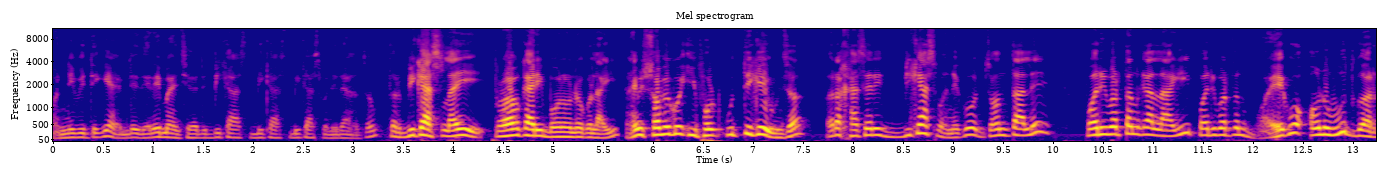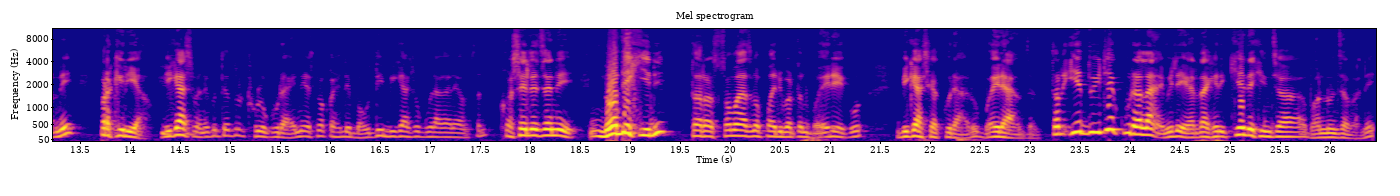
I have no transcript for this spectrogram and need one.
भन्ने बित्तिकै हामीले धेरै मान्छेहरूले विकास विकास विकास भनिरहन्छौँ तर विकासलाई प्रभावकारी बनाउनको लागि हामी सबैको इफोर्ट उत्तिकै हुन्छ र खास गरी विकास भनेको जनताले परिवर्तनका लागि परिवर्तन भएको अनुभूत गर्ने प्रक्रिया हो। विकास भनेको त्यत्रो ठुलो कुरा होइन। यसमा कसैले भौतिक विकासको कुरा गरे हुन्छन् कसैले चाहिँ नि नदेखिने तर समाजमा परिवर्तन भइरहेको विकासका कुराहरू भइरहेको हुन्छन्। तर यी दुइटै कुरालाई हामीले हेर्दाखेरि के देखिन्छ भन्नुहुन्छ भने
